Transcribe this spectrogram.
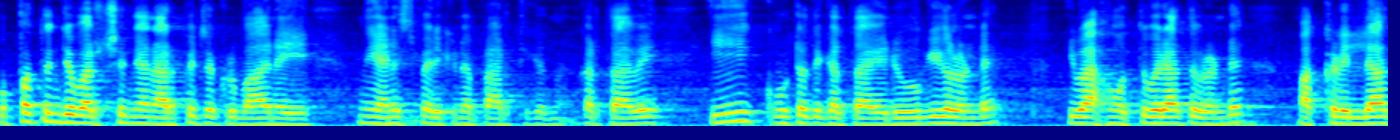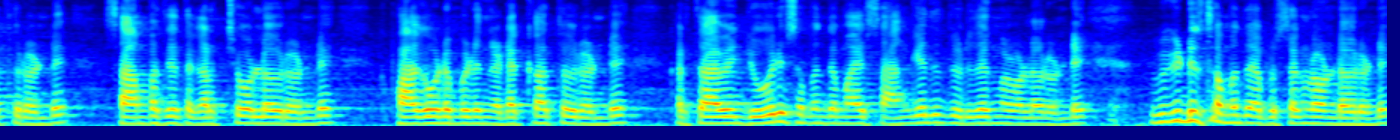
മുപ്പത്തഞ്ച് വർഷം ഞാൻ അർപ്പിച്ച കുർബാനയെ നീ അനുസ്മരിക്കണം പ്രാർത്ഥിക്കുന്നു. കർത്താവെ ഈ കൂട്ടത്തിൽ കർത്താവെ രോഗികളുണ്ട് വിവാഹം ഒത്തുവരാത്തവരുണ്ട്. മക്കളില്ലാത്തവരുണ്ട് സാമ്പത്തിക തകർച്ചയുള്ളവരുണ്ട് ഭാഗവടമ്പടി നടക്കാത്തവരുണ്ട് കർത്താവിൻ ജോലി സംബന്ധമായ സാങ്കേതിക ദുരിതങ്ങളുള്ളവരുണ്ട് വീട് സംബന്ധമായ പ്രശ്നങ്ങളുള്ളവരുണ്ട്.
